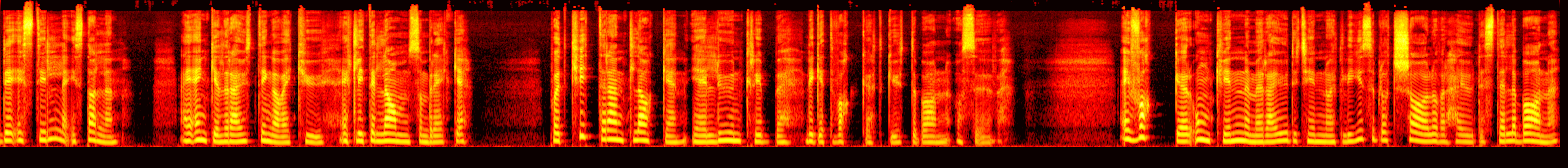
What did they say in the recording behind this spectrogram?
Det er stille i stallen. Ei enkel rauting av ei ku, et lite lam som breker. På et kvitt rent laken i ei lun krybbe ligger et vakkert gutebarn og sover. Ei vakker ung kvinne med røde kinn og et lyseblått sjal over hodet steller barnet,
